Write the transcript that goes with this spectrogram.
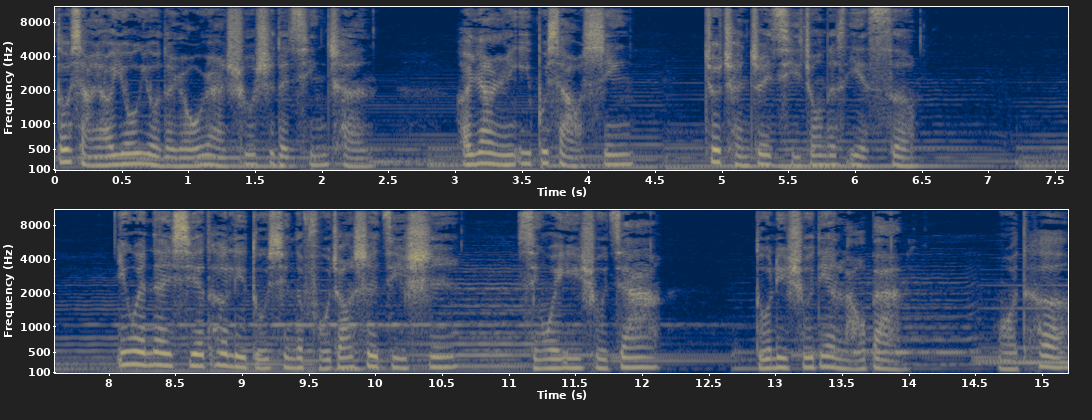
都想要拥有的柔软舒适的清晨，和让人一不小心就沉醉其中的夜色。因为那些特立独行的服装设计师、行为艺术家、独立书店老板、模特、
